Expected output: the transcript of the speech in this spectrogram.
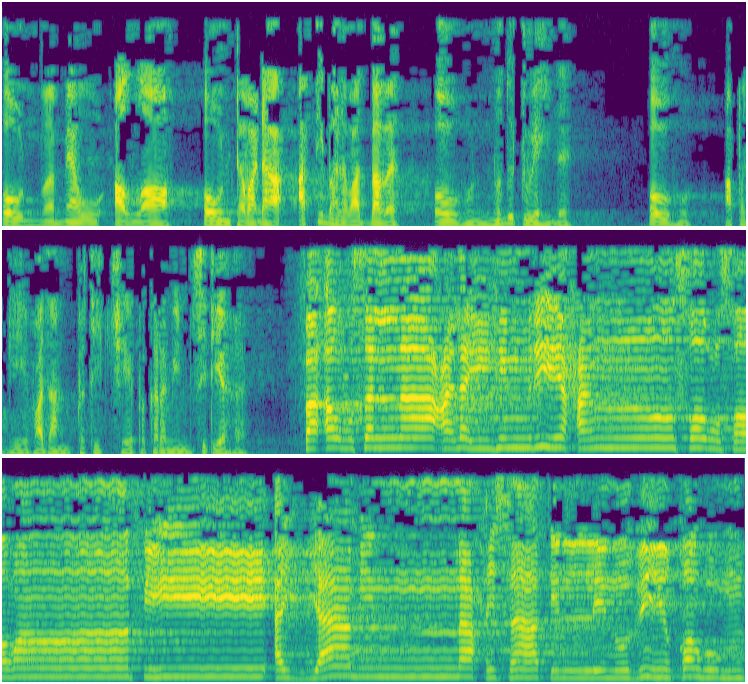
ඔවුන්ව මැවූ අල්ලාහ් ඔවුන්ට වඩා අති බලවත් බව ඔවුහු නොදුටුවේහිද? ඔව්හු අපගේ වදන් ප්‍රතික්ෂේප කරමින් සිටියහ. فأرسلنا عليهم ريحا صرصرا في أيام نحسات لنذيقهم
